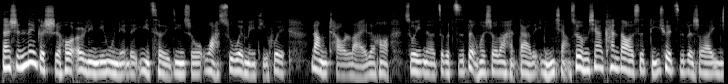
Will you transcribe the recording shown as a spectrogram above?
但是那个时候，二零零五年的预测已经说，哇，数位媒体会浪潮来了哈。所以呢，这个纸本会受到很大的影响。所以我们现在看到的是，的确纸本受到影响。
